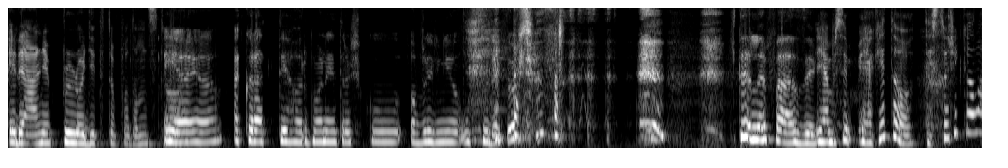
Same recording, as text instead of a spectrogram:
Ideálně plodit to potomstvo. Jo, jo. Akorát ty hormony trošku ovlivňují úsudek v téhle fázi. Já myslím, jak je to? Ty jsi to říkala,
